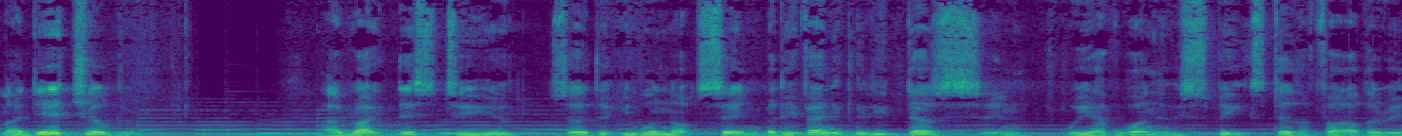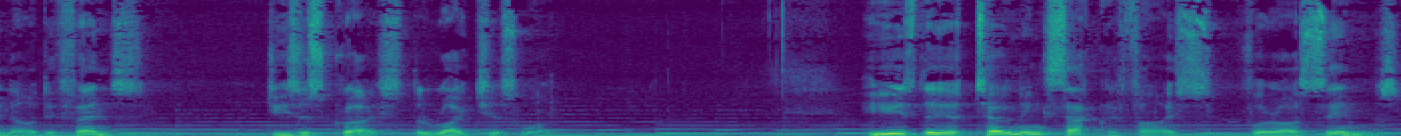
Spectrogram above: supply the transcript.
My dear children, I write this to you so that you will not sin. But if anybody does sin, we have one who speaks to the Father in our defense Jesus Christ, the righteous one. He is the atoning sacrifice for our sins,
